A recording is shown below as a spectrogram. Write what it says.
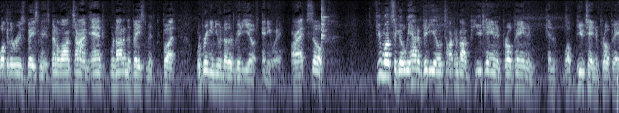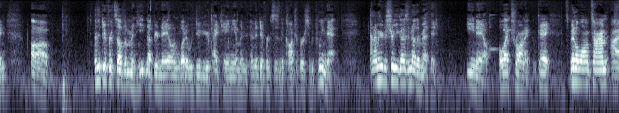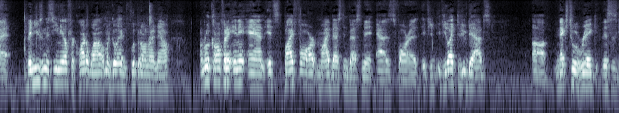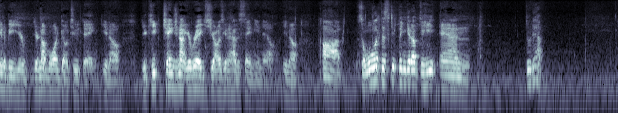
Welcome to Rue's Basement. It's been a long time, and we're not in the basement, but we're bringing you another video anyway. Alright, so, a few months ago, we had a video talking about butane and propane, and, and well, butane and propane, uh, and the difference of them, and heating up your nail, and what it would do to your titanium, and, and the differences and the controversy between that. And I'm here to show you guys another method. E-nail. Electronic, okay? It's been a long time. I've been using this e-nail for quite a while. I'm going to go ahead and flip it on right now. I'm real confident in it, and it's by far my best investment as far as if you if you like to do dabs. Uh, next to a rig, this is going to be your your number one go to thing. You know, you keep changing out your rigs, you're always going to have the same e-nail. You know, uh, so we'll let this thing get up to heat and do dab.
